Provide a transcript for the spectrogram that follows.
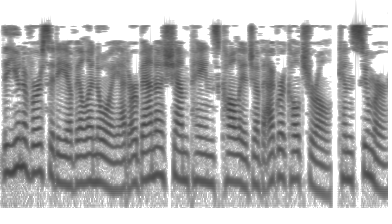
The University of Illinois at Urbana-Champaign's College of Agricultural, Consumer,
